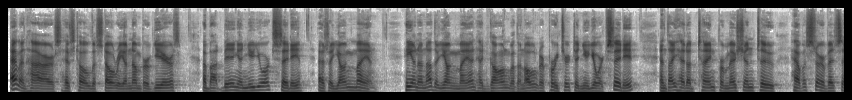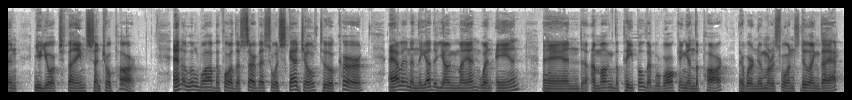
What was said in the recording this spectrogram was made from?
Alan Highers has told the story a number of years about being in New York City as a young man. He and another young man had gone with an older preacher to New York City, and they had obtained permission to have a service in New York's famed Central Park. And a little while before the service was scheduled to occur, Alan and the other young man went in, and among the people that were walking in the park, there were numerous ones doing that,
